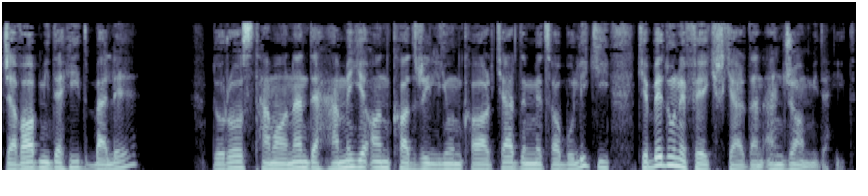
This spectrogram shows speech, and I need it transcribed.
جواب می‌دهید بله درست همانند همه آن کادریلیون کارکرد متابولیکی که بدون فکر کردن انجام می دهید.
